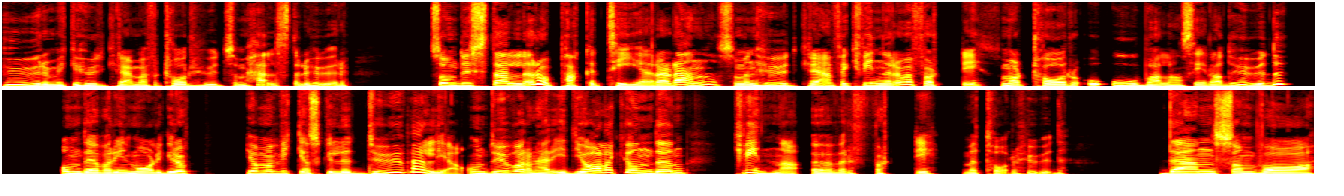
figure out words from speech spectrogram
hur mycket hudkrämer för torr hud som helst, eller hur? Så om du istället då paketerar den som en hudkräm för kvinnor över 40 som har torr och obalanserad hud, om det var din målgrupp, ja men vilken skulle du välja om du var den här ideala kunden, kvinna över 40 med torr hud? Den som var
